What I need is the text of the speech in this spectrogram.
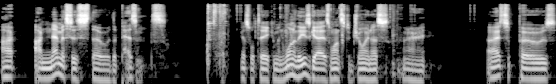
Our, our nemesis, though, the peasants. Guess we'll take him. And one of these guys wants to join us. Alright. I suppose...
